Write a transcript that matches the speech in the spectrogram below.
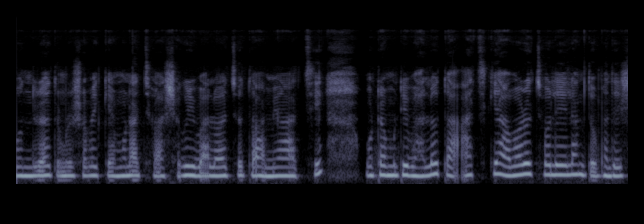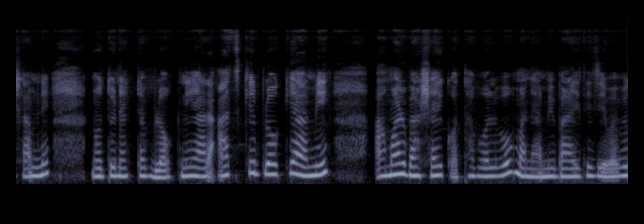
বন্ধুরা, তোমরা সবাই কেমন আছো? আশা করি ভালো আছো, তো আমিও আছি। মোটামুটি ভালো। তো আজকে আবারও চলে এলাম তোমাদের সামনে নতুন একটা ব্লগ নিয়ে। আর আজকের ব্লগে আমি আমার বাসায় কথা বলব। মানে আমি বাড়িতে যেভাবে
